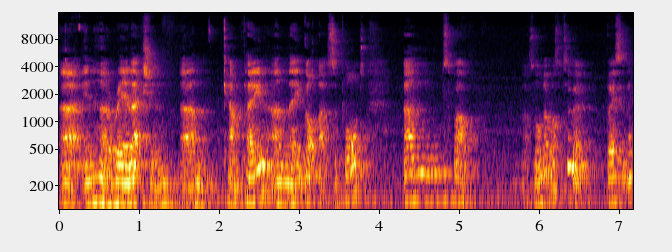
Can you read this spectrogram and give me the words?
uh, in her re-election um, campaign, and they got that support. And well, that's all there was to it, basically.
